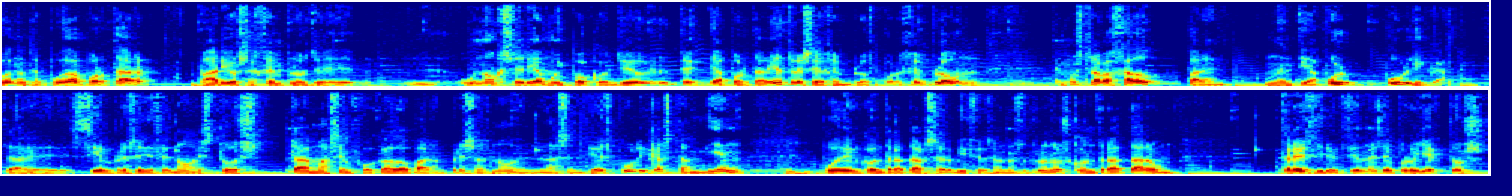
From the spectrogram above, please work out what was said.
Bueno, te puedo aportar varios ejemplos. Uno sería muy poco. Yo te, aportaría tres ejemplos. Por ejemplo, hemos trabajado para una entidad pública. Eh, siempre se dice, no, esto está más enfocado para empresas. No, en las entidades públicas también pueden contratar servicios. A nosotros nos contrataron tres direcciones de proyectos,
